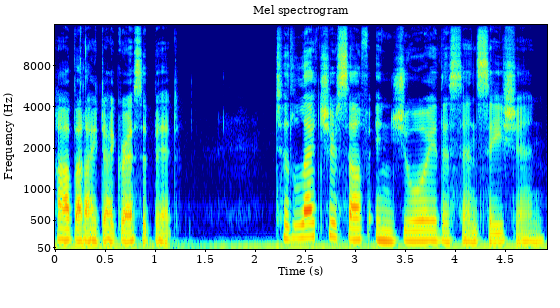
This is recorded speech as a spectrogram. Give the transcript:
Ah, but I digress a bit to let yourself enjoy the sensation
